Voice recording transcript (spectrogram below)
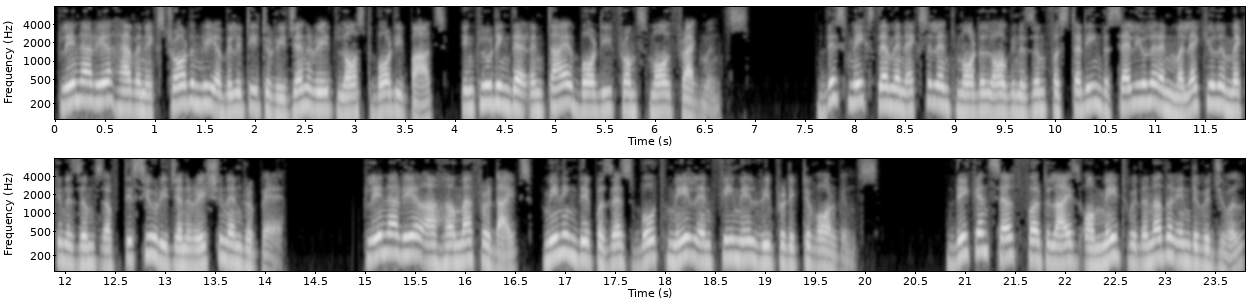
Planaria have an extraordinary ability to regenerate lost body parts, including their entire body from small fragments. This makes them an excellent model organism for studying the cellular and molecular mechanisms of tissue regeneration and repair. Planaria are hermaphrodites, meaning they possess both male and female reproductive organs. They can self-fertilize or mate with another individual,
